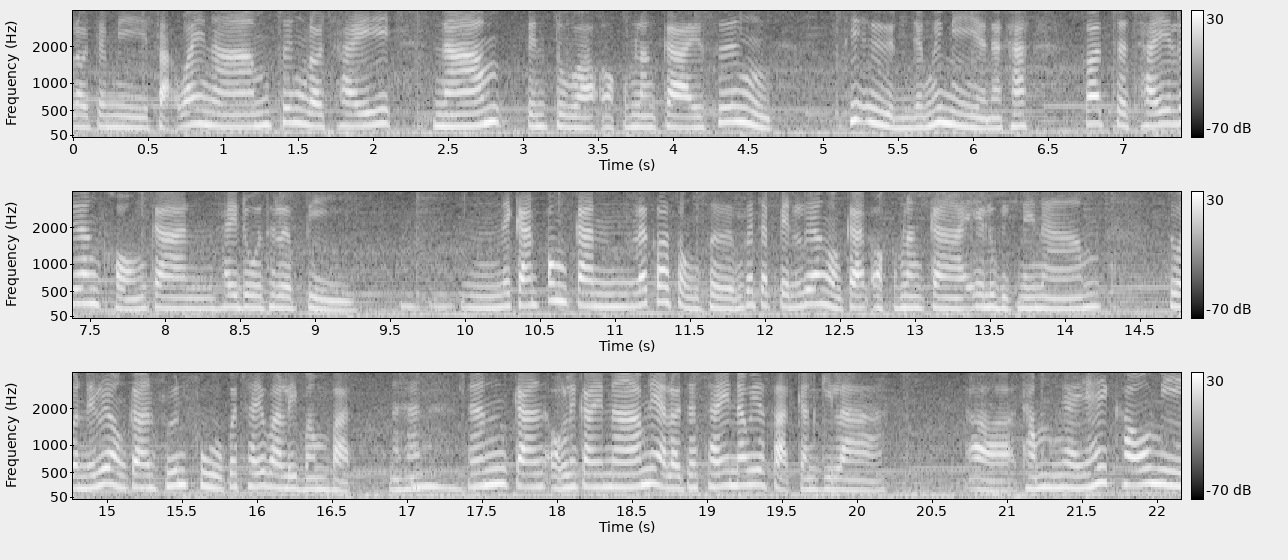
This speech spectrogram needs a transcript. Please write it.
เราจะมีสระว่ายน้ำซึ่งเราใช้น้ำเป็นตัวออกกำลังกาย ซึ่งที่อื่นยังไม่มีอะนะคะ ก็จะใช้เรื่องของการไฮโดรเทอราปีอืมในการป้องกันและก็ส่งเสริมก็จะเป็นเรื่องของการออกกำลังกายแอโรบิกในน้ำส่วนในเรื่องของการฟื้นฟูก็ใช้วารีบำบัดนะคะนั้นการออกกำลังกายในน้ำเนี่ยเราจะใช้นักวิทยาศาสตร์การกีฬาเอ่อทำไงให้เขามี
